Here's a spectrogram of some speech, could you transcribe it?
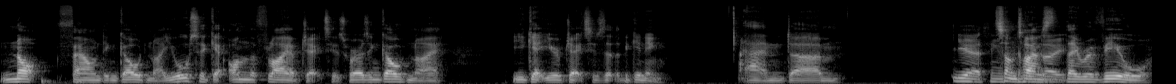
not found in Goldeneye. You also get on the fly objectives, whereas in Goldeneye, you get your objectives at the beginning, and um, yeah. sometimes they reveal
